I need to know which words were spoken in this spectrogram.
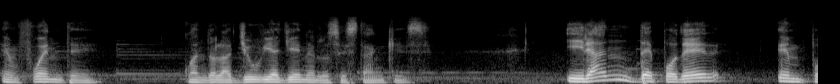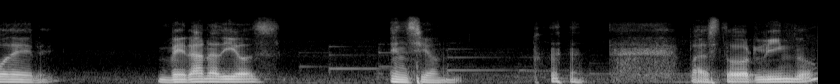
en fuente cuando la lluvia llena los estanques. Irán de poder en poder, verán a Dios en Sión. Pastor, lindo,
